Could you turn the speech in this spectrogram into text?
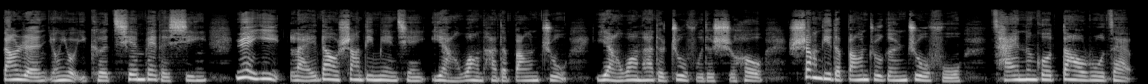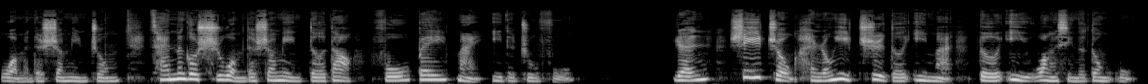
当人拥有一颗谦卑的心，愿意来到上帝面前仰望他的帮助、仰望他的祝福的时候，上帝的帮助跟祝福才能够倒入在我们的生命中，才能够使我们的生命得到福杯满意的祝福。人是一种很容易志得意满、得意忘形的动物，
